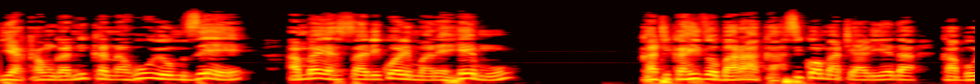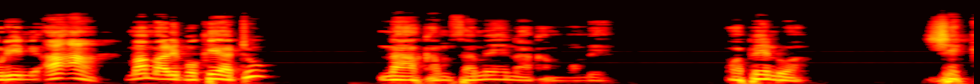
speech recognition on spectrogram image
ndiye akaunganika na huyo mzee ambaye sasa alikuwa ni marehemu katika hizo baraka. Si kwamba ati alienda kaburini. Aa, mama alipokea tu na akamsamehe na akamwombea. Wapendwa check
